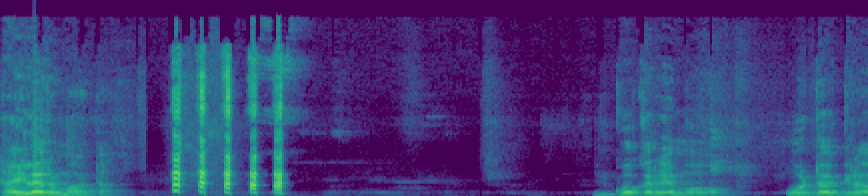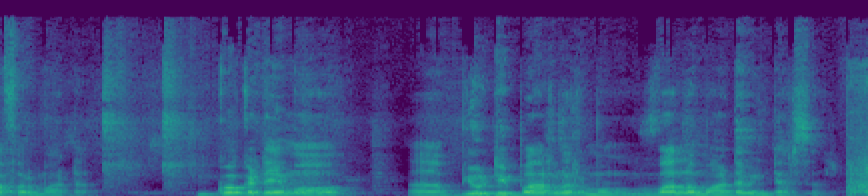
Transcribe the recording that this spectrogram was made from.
టైలర్ మాట. ఇంకొకరేమో ఫోటోగ్రాఫర్ మాట. ఇంకొకటేమో బ్యూటీ పార్లర్ వాళ్ళ మాట వింటారు సార్.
